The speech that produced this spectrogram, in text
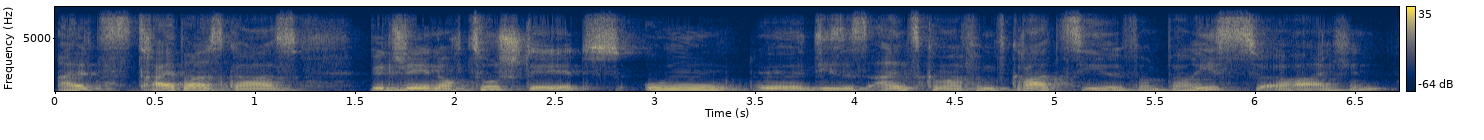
als Treibhausgasbudget noch zusteht, um äh, dieses 1,5 Grad Ziel von Paris zu erreichen.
